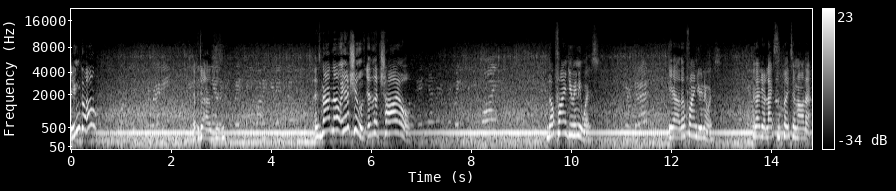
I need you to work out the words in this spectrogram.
You can go. Yeah, it's- It's not no issues. It's a child. They'll find you anyways. Yeah, they'll find you anyways. I got your license plates and all that.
